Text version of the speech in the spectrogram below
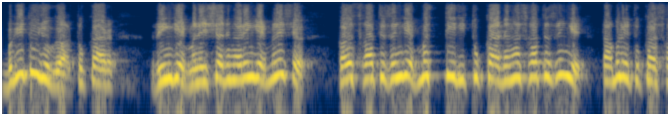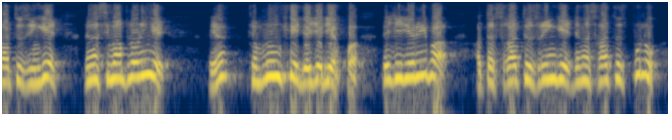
Begitu juga tukar ringgit Malaysia dengan ringgit Malaysia. Kalau seratus ringgit mesti ditukar dengan seratus ringgit. Tak boleh tukar seratus ringgit dengan sembilan puluh ringgit. Ya, sembilan puluh ringgit dia jadi apa? Dia jadi riba. Atau seratus ringgit dengan seratus puluh.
